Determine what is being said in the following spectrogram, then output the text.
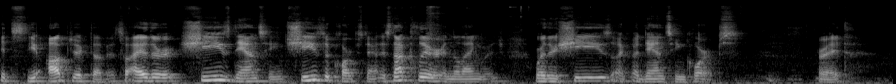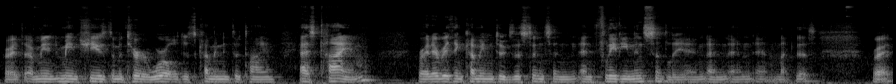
it's the object of it. So either she's dancing, she's the corpse dance. It's not clear in the language whether she's a, a dancing corpse right? Right. I mean, I mean, she's the material world, just coming into time as time, right? Everything coming into existence and, and fleeting instantly, and, and, and, and like this, right?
